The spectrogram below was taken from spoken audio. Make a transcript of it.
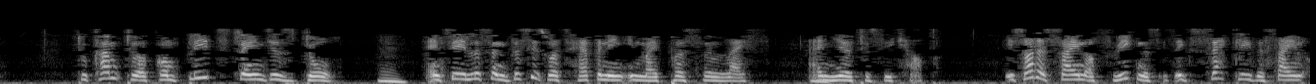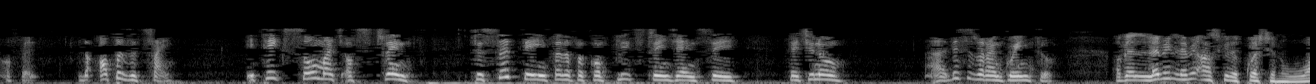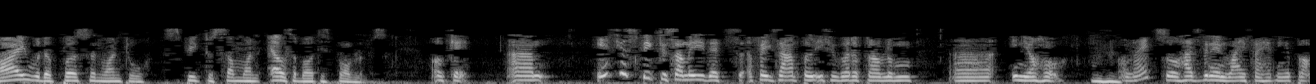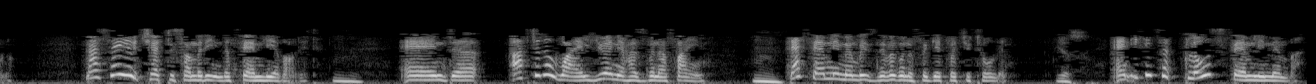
to come to a complete stranger's door Mm. And say, listen, this is what's happening in my personal life. I'm here to seek help. It's not a sign of weakness, it's exactly the sign of an, the opposite sign. it takes so much of strength to sit there in front of a complete stranger and say that, you know, uh, this is what I'm going through. Okay, let me let me ask you the question. Why would a person want to speak to someone else about his problems? Okay. Um, if you speak to somebody that's, uh, for example, if you've got a problem uh, in your home, Mhm. all right, so husband and wife are having a problem. Now, say you chat to somebody in the family about it, Mhm. and uh, after a while, you and your husband are fine. Mm. That family member is never going to forget what you told them. Yes. And if it's a close family member,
